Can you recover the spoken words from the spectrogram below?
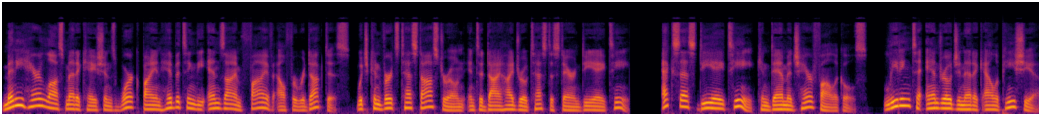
Many hair loss medications work by inhibiting the enzyme 5-alpha reductase, which converts testosterone into dihydrotestosterone DHT. Excess DHT can damage hair follicles, leading to androgenetic alopecia.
